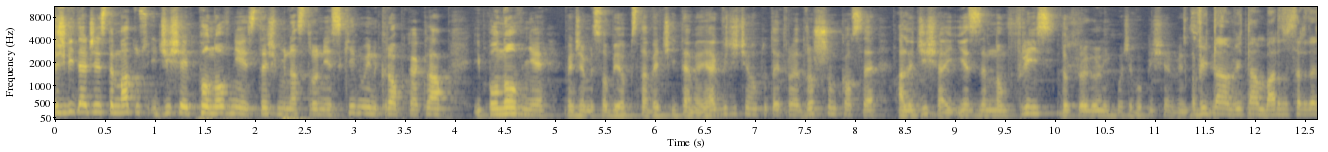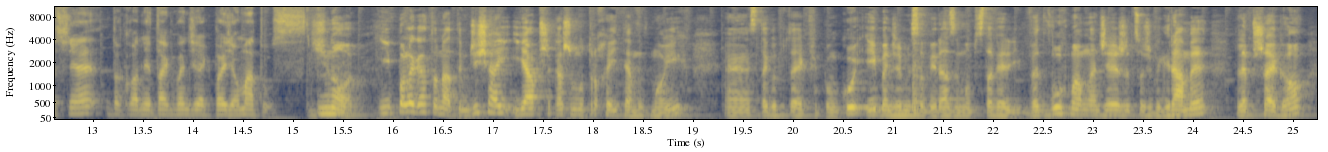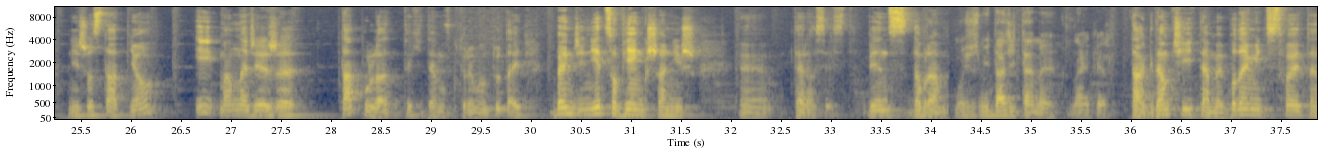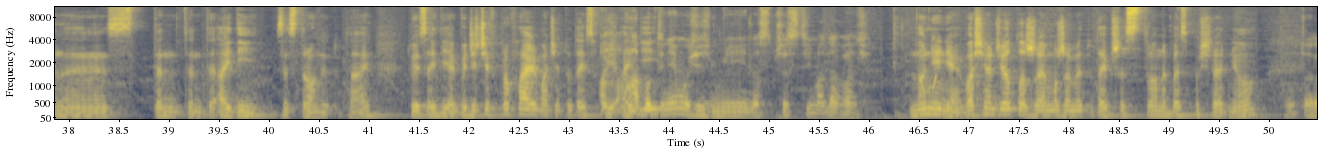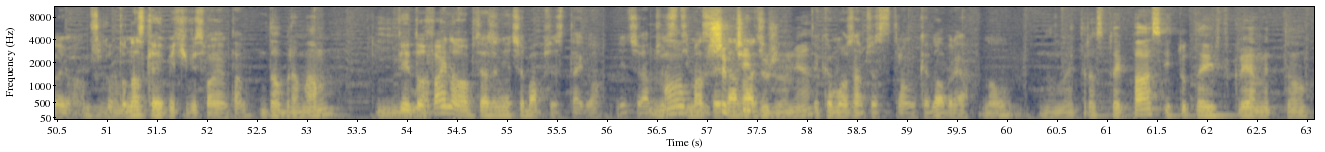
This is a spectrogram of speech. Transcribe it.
Cześć, witajcie, jestem Matus i dzisiaj ponownie jesteśmy na stronie skinwin.club i ponownie będziemy sobie obstawiać itemy. Jak widzicie, mam tutaj trochę droższą kosę, ale dzisiaj jest ze mną Freeze, do którego link macie w opisie, więc... Witam, witam bardzo serdecznie. Dokładnie tak będzie, jak powiedział Matus. Dzisiaj. No i polega to na tym. Dzisiaj ja przekażę mu trochę itemów moich e, z tego tutaj ekwipunku i będziemy sobie razem obstawiali. We dwóch mam nadzieję, że coś wygramy lepszego niż ostatnio i mam nadzieję, że ta pula tych itemów, które mam tutaj, będzie nieco większa niż e, teraz jest. Więc dobra, Musisz mi dać itemy najpierw. tak, dam ci itemy. Podaj mi swoje ten, e, ten, ten, te ID ze strony tutaj. Tu jest ID. Jak wejdziecie w profile, macie tutaj swoje Aha, ID. bo ty nie musisz mi no, przez Steama dawać. No nie, nie. Właśnie chodzi o to, że możemy tutaj przez stronę bezpośrednio. No to elegancko. To na Skype'ie ci wysłałem tam. Dobra, mam. I Ty, to fajna opcja, że nie trzeba przez tego. Nie trzeba przez no, Steama szybciej dawać. dużo, nie? Tylko można przez stronkę. Dobre, no. Dobra, i teraz tutaj pas i tutaj wklejamy to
